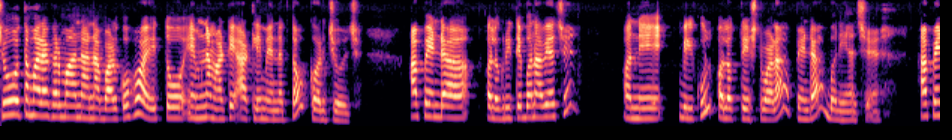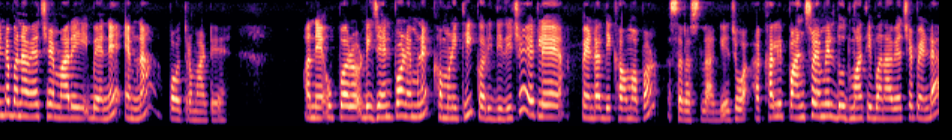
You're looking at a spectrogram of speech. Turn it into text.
જો તમારા ઘરમાં નાના બાળકો હોય, તો એમના માટે આટલી મહેનત તો કરજો જ. આ પેંડા અલગ રીતે બનાવ્યા છે અને બિલકુલ અલગ ટેસ્ટવાળા પેંડા બન્યા છે. આ પેંડા બનાવ્યા છે મારી બેને એમના પૌત્ર માટે. અને ઉપર ડિઝાઇન પણ એમણે ખમણીથી કરી દીધી છે, એટલે પેંડા દેખાવમાં પણ સરસ લાગે. જો આ ખાલી પાંચસો એમએલ દૂધમાંથી બનાવ્યા છે પેંડા,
